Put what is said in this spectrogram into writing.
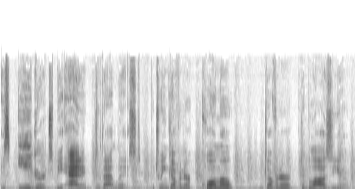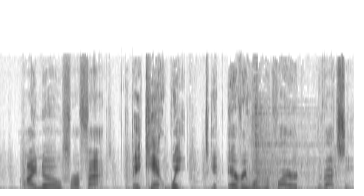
is eager to be added to that list between Governor Cuomo Governor de Blasio. I know for a fact that they can't wait to get everyone required the vaccine.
